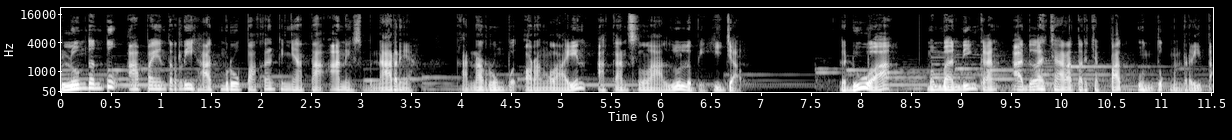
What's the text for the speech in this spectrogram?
belum tentu apa yang terlihat merupakan kenyataan yang sebenarnya, karena rumput orang lain akan selalu lebih hijau. Kedua, membandingkan adalah cara tercepat untuk menderita.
